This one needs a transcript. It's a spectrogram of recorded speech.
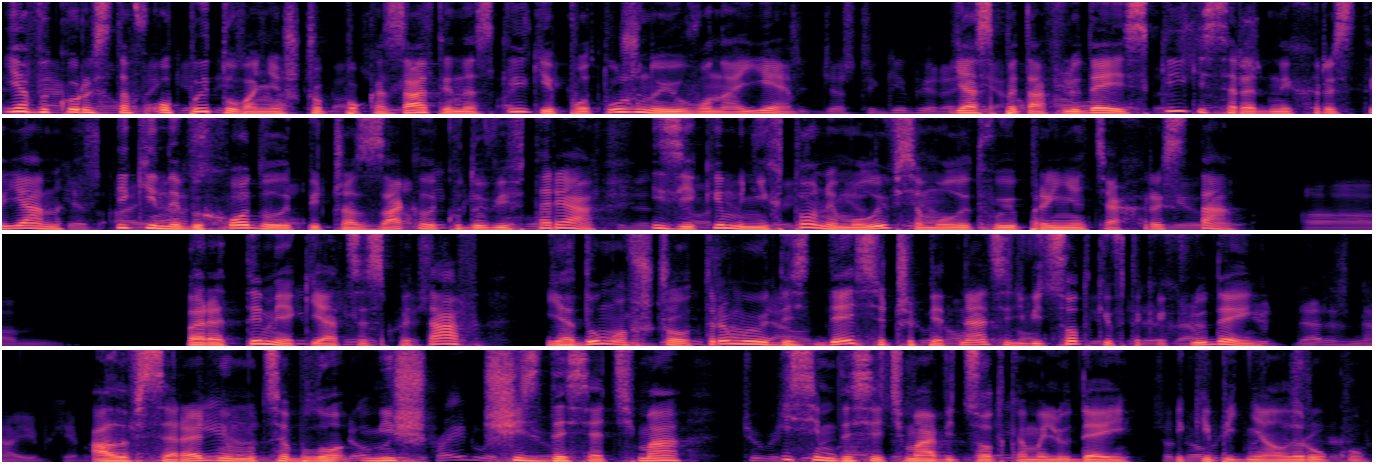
я використав опитування, щоб показати наскільки потужною вона є. Я спитав людей, скільки серед них християн, які не виходили під час заклику до вівтаря, і з якими ніхто не молився молитвою прийняття Христа. Перед тим як я це спитав, я думав, що отримую десь 10 чи 15 відсотків таких людей. Але в середньому це було між 60 і 70 відсотками людей, які підняли руку.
